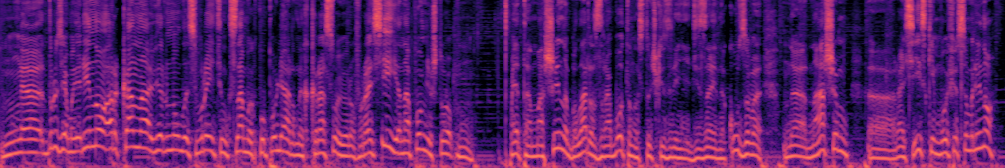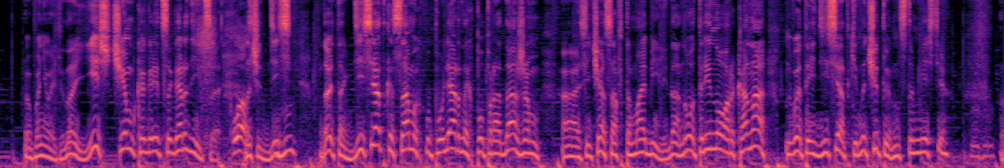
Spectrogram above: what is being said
Друзья мои, Рено Аркана вернулась в рейтинг самых популярных кроссоверов России. Я напомню, что эта машина была разработана с точки зрения дизайна кузова э, нашим э, российским офисом Рено. Вы понимаете, да? Есть чем, как говорится, гордиться. Класс. Значит, дес... угу. давайте так, десятка самых популярных по продажам а, сейчас автомобилей. Да, ну вот Рено Аркана в этой десятке на 14 месте. Угу.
